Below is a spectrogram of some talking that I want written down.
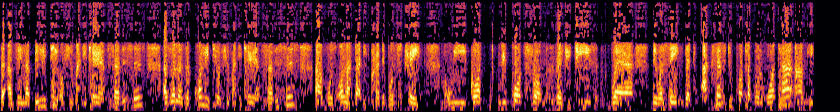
the availability of humanitarian services, as well as the quality of humanitarian services um, was all under incredible strain. We got reports from refugees where they were saying that access to potable water um, in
